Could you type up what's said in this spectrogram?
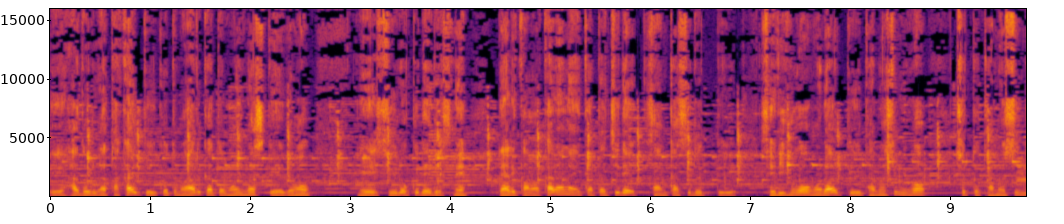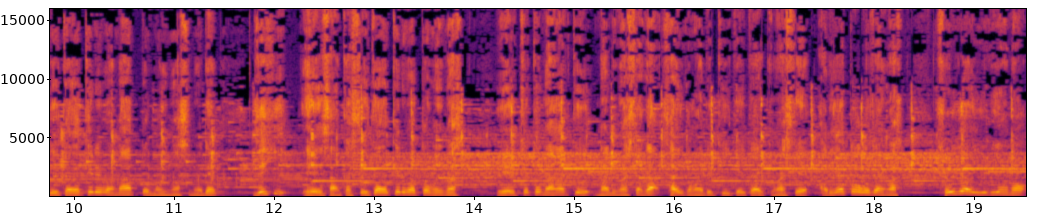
えー、ハードルが高いということもあるかと思いますけれども、えー、収録でですね、誰かわからない形で参加するっていう、セリフをもらうっていう楽しみもちょっと楽しんでいただければなと思いますので、ぜひ、えー、参加していただければと思います。え、ちょっと長くなりましたが、最後まで聞いていただきましてありがとうございます。それでは指輪の、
